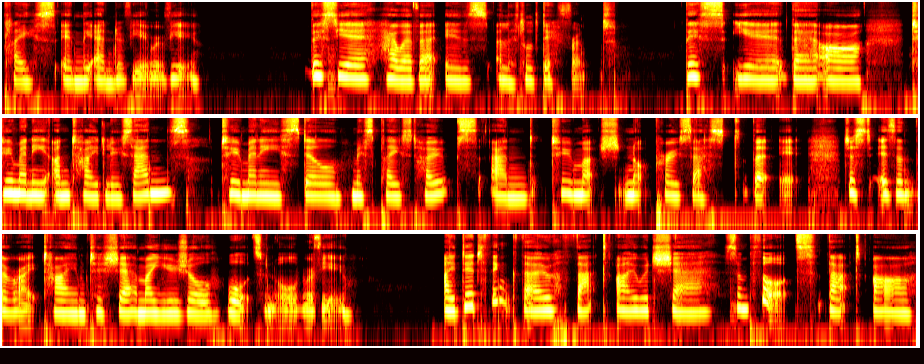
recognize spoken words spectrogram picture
place in the end of year review. This year, however, is a little different. This year, there are too many untied loose ends, too many still misplaced hopes, and too much not processed that it just isn't the right time to share my usual warts and all review. I did think, though, that I would share some thoughts that are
